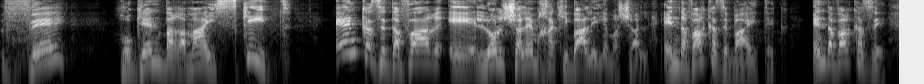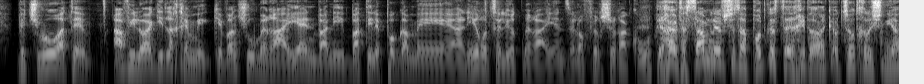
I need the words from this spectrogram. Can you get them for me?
והוגן ברמה העסקית. אין כזה דבר אה, לא לשלם לך כי בא לי, למשל. אין דבר כזה בהייטק. אין דבר כזה. ותשמעו, אתם, אבי לא יגיד לכם, כיוון שהוא מראיין, ואני באתי לפה גם, אה, אני רוצה להיות מראיין, זה לא פייר שרק הוא. אגב, אתה שם לב שזה הפודקאסט היחיד, אני רק עוצר אותך לשנייה,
